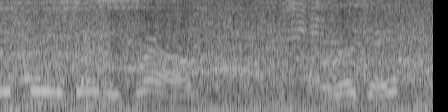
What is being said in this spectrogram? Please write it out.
15 serving 12. That'll rotate.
